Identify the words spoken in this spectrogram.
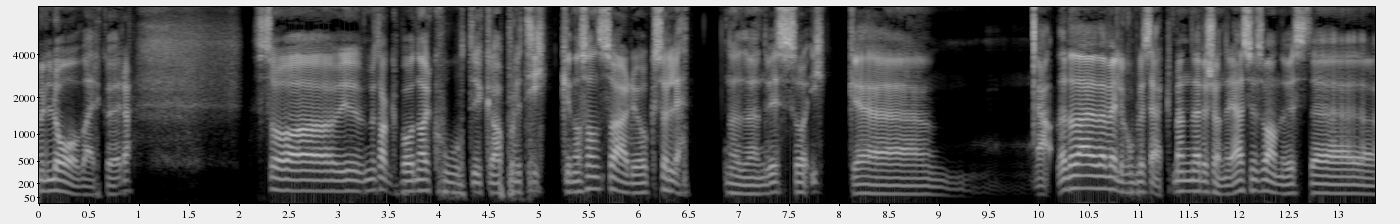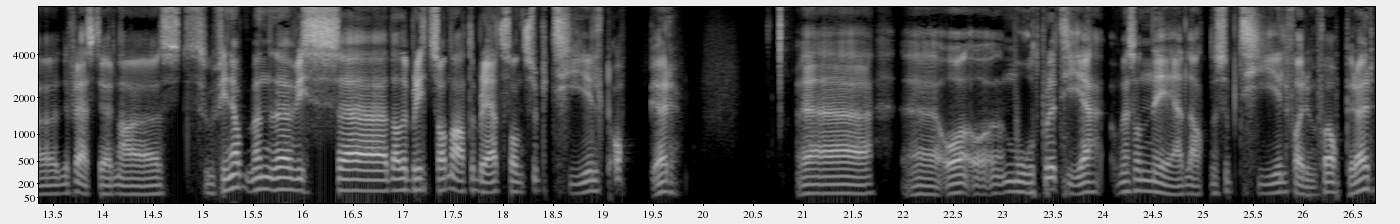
med lovverk å gjøre. Så med tanke på narkotikapolitikken og sånn, så er det jo ikke så lett nødvendigvis å ikke Ja, det, det, er, det er veldig komplisert, men dere skjønner. Jeg syns vanligvis det, de fleste gjør en fin jobb, men eh, hvis eh, det hadde blitt sånn at det ble et sånn subtilt oppgjør eh, eh, og, og, mot politiet med sånn nedlatende, subtil form for opprør,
